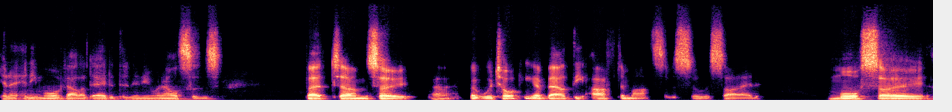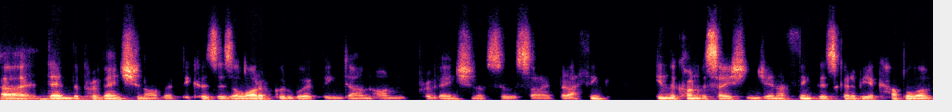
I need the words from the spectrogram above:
you know, any more validated than anyone else's. But um, so, but we're talking about the aftermaths of suicide more so uh, than the prevention of it, because there's a lot of good work being done on prevention of suicide. But I think in the conversation, Jen, I think there's going to be a couple of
